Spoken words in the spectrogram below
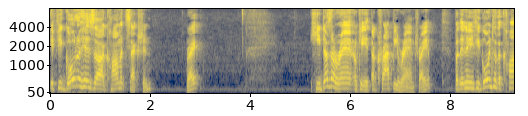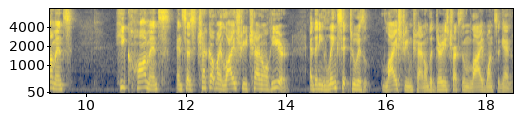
If you go to his uh, comment section, right? He does a rant, okay, a crappy rant, right? But then if you go into the comments, he comments and says, check out my live stream channel here. And then he links it to his live stream channel, the Darius Truxton Live once again.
